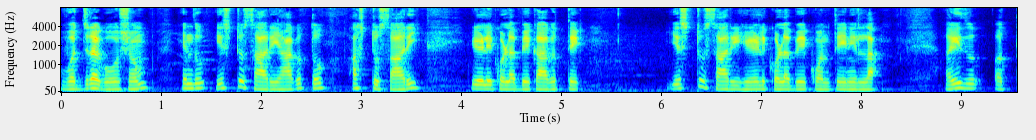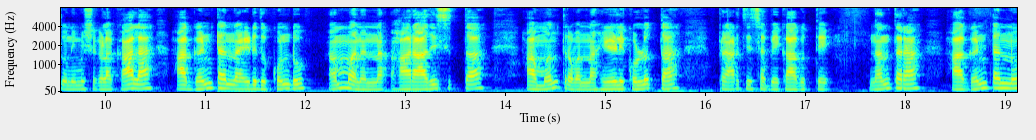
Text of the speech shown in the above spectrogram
ವಜ್ರಘೋಷಂ ಎಂದು ಎಷ್ಟು ಸಾರಿ ಆಗುತ್ತೋ ಅಷ್ಟು ಸಾರಿ ಹೇಳಿಕೊಳ್ಳಬೇಕಾಗುತ್ತೆ. ಎಷ್ಟು ಸಾರಿ ಹೇಳಿಕೊಳ್ಳಬೇಕು ಅಂತೇನಿಲ್ಲ. ಐದು, ಹತ್ತು ನಿಮಿಷಗಳ ಕಾಲ ಆ ಗಂಟನ್ನು ಹಿಡಿದುಕೊಂಡು ಅಮ್ಮನನ್ನು ಆರಾಧಿಸುತ್ತಾ ಆ ಮಂತ್ರವನ್ನು ಹೇಳಿಕೊಳ್ಳುತ್ತಾ ಪ್ರಾರ್ಥಿಸಬೇಕಾಗುತ್ತೆ. ನಂತರ ಆ ಗಂಟನ್ನು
